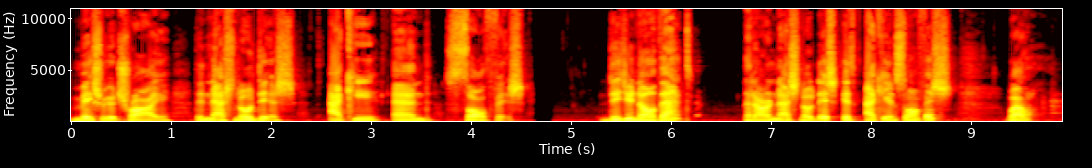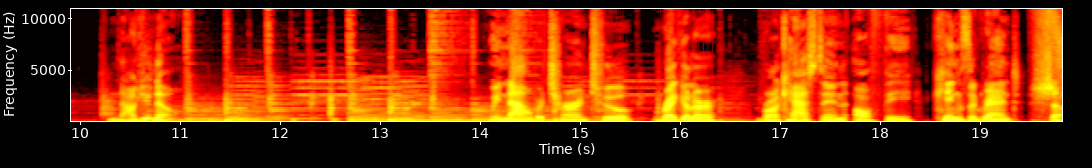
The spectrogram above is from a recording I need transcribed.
make sure you try the national dish ackee and saltfish. Did you know that? That our national dish is ackee and saltfish? Well now you know we now return to regular broadcasting of the Kingsley Grant show.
